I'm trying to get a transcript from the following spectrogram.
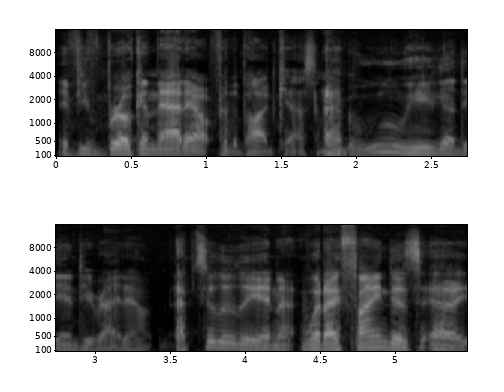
if you've broken that out for the podcast. I'm like, ooh, he got the N.T. Wright out. Absolutely. And uh, what I find is uh,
